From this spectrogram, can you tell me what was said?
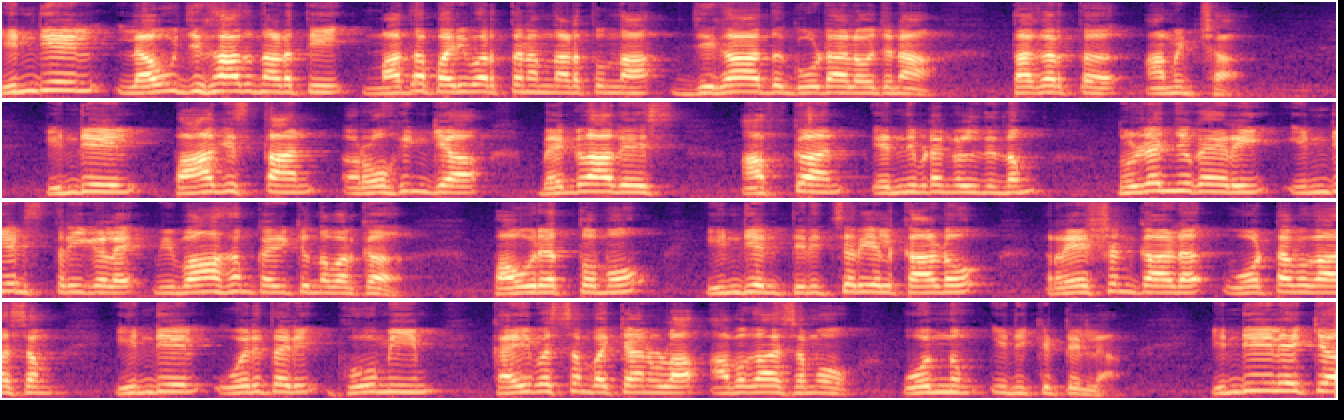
ഇന്ത്യയിൽ ലവ് ജിഹാദ് നടത്തി മതപരിവർത്തനം നടത്തുന്ന ജിഹാദ് ഗൂഢാലോചന തകർത്ത് അമിത്ഷാ ഇന്ത്യയിൽ പാകിസ്ഥാൻ റോഹിംഗ്യ ബംഗ്ലാദേശ് അഫ്ഗാൻ എന്നിവിടങ്ങളിൽ നിന്നും നുഴഞ്ഞുകയറി ഇന്ത്യൻ സ്ത്രീകളെ വിവാഹം കഴിക്കുന്നവർക്ക് പൗരത്വമോ ഇന്ത്യൻ തിരിച്ചറിയൽ കാർഡോ റേഷൻ കാർഡ് വോട്ടവകാശം ഇന്ത്യയിൽ ഒരു തരി ഭൂമിയും കൈവശം വയ്ക്കാനുള്ള അവകാശമോ ഒന്നും ഇനി കിട്ടില്ല. ഇന്ത്യയിലേക്ക്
